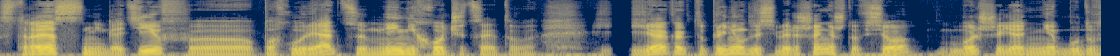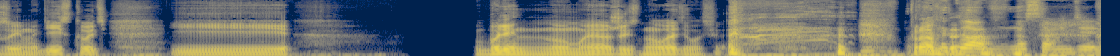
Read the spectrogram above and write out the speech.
стресс, негатив, э, плохую реакцию. Мне не хочется этого. Я как-то принял для себя решение, что все, больше я не буду взаимодействовать. И, блин, ну, моя жизнь наладилась. Правда. Это главное, на самом деле.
